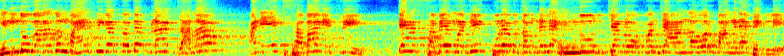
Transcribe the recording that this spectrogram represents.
हिंदू घरातून बाहेर निघत नव्हते ब्लाट झाला आणि एक सभा घेतली. त्या सभेमध्ये पुरे जमलेल्या हिंदूच्या लोकांच्या अंगावर बांगड्या फेकले.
